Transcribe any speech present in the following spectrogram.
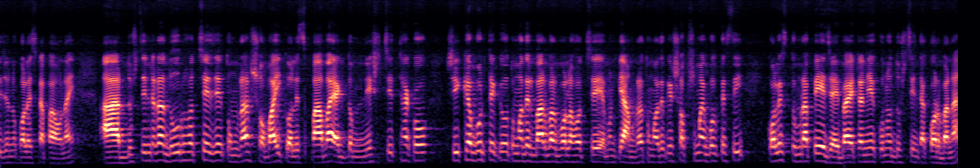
এই জন্য কলেজটা পাও নাই। আর দুশ্চিন্তাটা দূর হচ্ছে যে তোমরা সবাই কলেজ পাবা, একদম নিশ্চিত থাকো। শিক্ষা বোর্ড থেকেও তোমাদের বারবার বলা হচ্ছে, এমনকি আমরা তোমাদেরকে সবসময় বলতেছি কলেজ তোমরা পেয়ে যাই বা এটা নিয়ে কোনো দুশ্চিন্তা করবা না।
